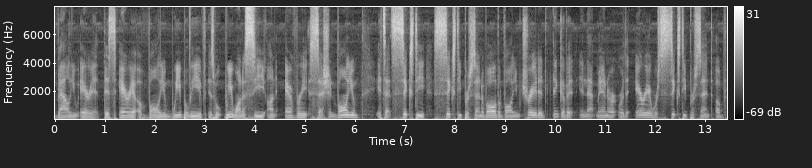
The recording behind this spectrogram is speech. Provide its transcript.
value area. This area of volume we believe is what we want to see on every session volume. It's at 60, 60% of all the volume traded. Think of it in that manner, or the area where 60% of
